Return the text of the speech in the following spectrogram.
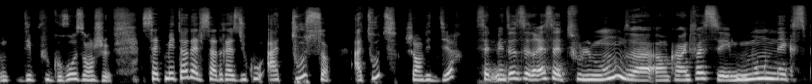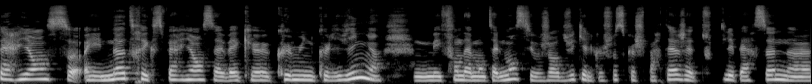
donc des plus gros enjeux. Cette méthode, elle s'adresse du coup à tous, à toutes, j'ai envie de dire Cette méthode s'adresse à tout le monde. Encore une fois, c'est mon expérience et notre expérience avec euh, Commune Co-Living, mais fondamentalement, c'est aujourd'hui quelque chose que je partage à toutes les personnes euh,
